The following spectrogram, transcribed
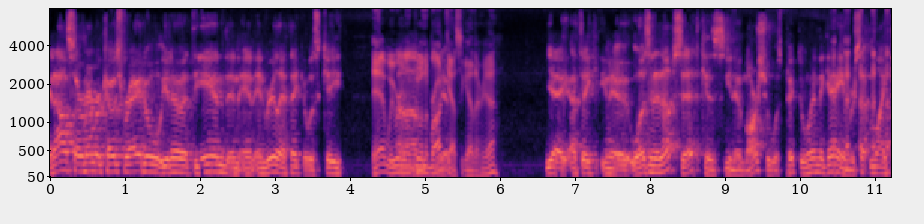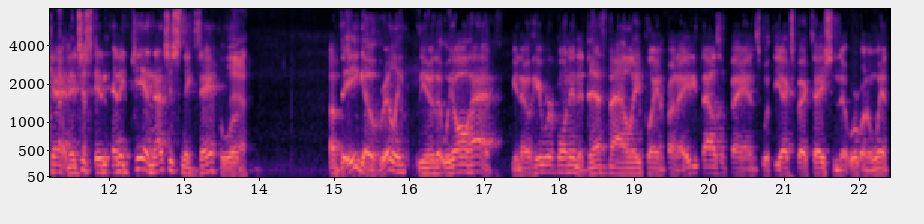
and I also remember Coach Randle, you know, at the end, and, and, and really, I think it was Keith. Yeah, we were um, doing the broadcast you know, together. Yeah. Yeah, I think you know it wasn't an upset because you know Marshall was picked to win the game or something like that, and it just and, and again that's just an example of yeah. of the ego, really, you know that we all had. You know, here we're going into Death Valley playing in front of eighty thousand fans with the expectation that we're going to win.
